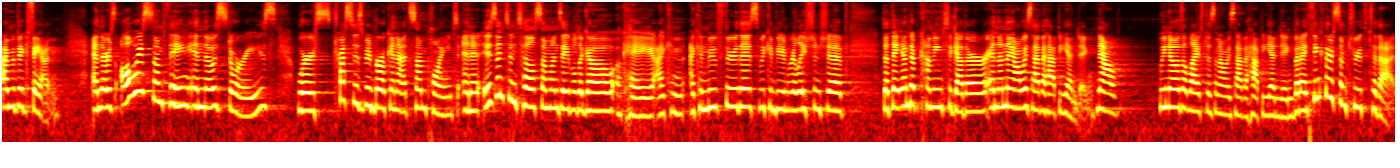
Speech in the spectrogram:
I'm a big fan. And there's always something in those stories where trust has been broken at some point, and it isn't until someone's able to go, okay, I can, I can move through this, we can be in relationship, that they end up coming together, and then they always have a happy ending. Now, we know that life doesn't always have a happy ending, but I think there's some truth to that.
